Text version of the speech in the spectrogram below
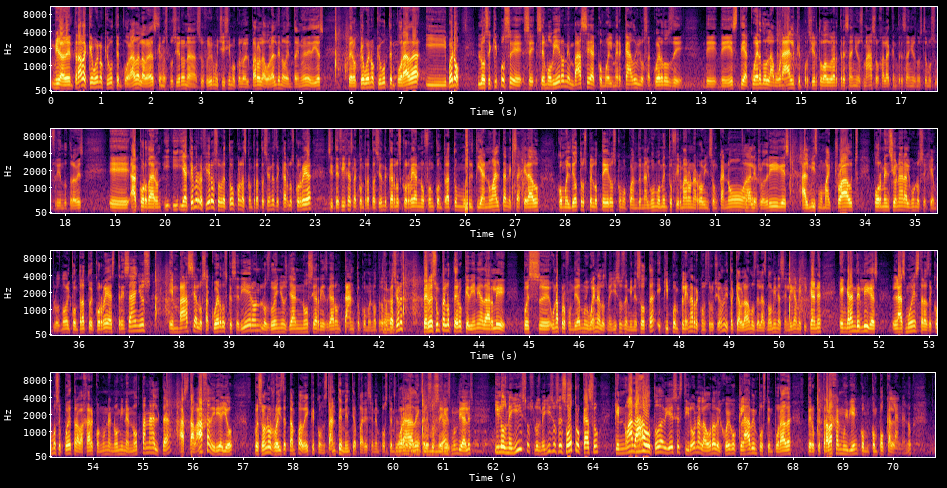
Mira, de entrada, qué bueno que hubo temporada. La verdad es que nos pusieron a sufrir muchísimo con lo del paro laboral de 99 días. Pero qué bueno que hubo temporada. Y bueno, los equipos se, se, movieron en base a como el mercado y los acuerdos de, de, este acuerdo laboral, que por cierto va a durar tres años más. Ojalá que en tres años no estemos sufriendo otra vez. Eh, acordaron. Y, y, a qué me refiero? Sobre todo con las contrataciones de Carlos Correa. Si te fijas, la contratación de Carlos Correa no fue un contrato multianual tan exagerado como el de otros peloteros, como cuando en algún momento firmaron a Robinson Cano, a Alex Rodríguez, al mismo Mike Trout, por mencionar algunos ejemplos. ¿no? El contrato de Correa es tres años, en base a los acuerdos que se dieron, los dueños ya no se arriesgaron tanto como en otras ocasiones, pero es un pelotero que viene a darle pues eh, una profundidad muy buena a los mellizos de Minnesota, equipo en plena reconstrucción, ahorita que hablábamos de las nóminas en Liga Mexicana, en grandes ligas, las muestras de cómo se puede trabajar con una nómina no tan alta, hasta baja diría yo, pues son los Rays de Tampa Bay que constantemente aparecen en postemporada, claro, incluso series mundiales. Y los mellizos, los mellizos es otro caso que no ha dado todavía ese estirón a la hora del juego clave en postemporada, pero que trabajan muy bien con, con poca lana, ¿no?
